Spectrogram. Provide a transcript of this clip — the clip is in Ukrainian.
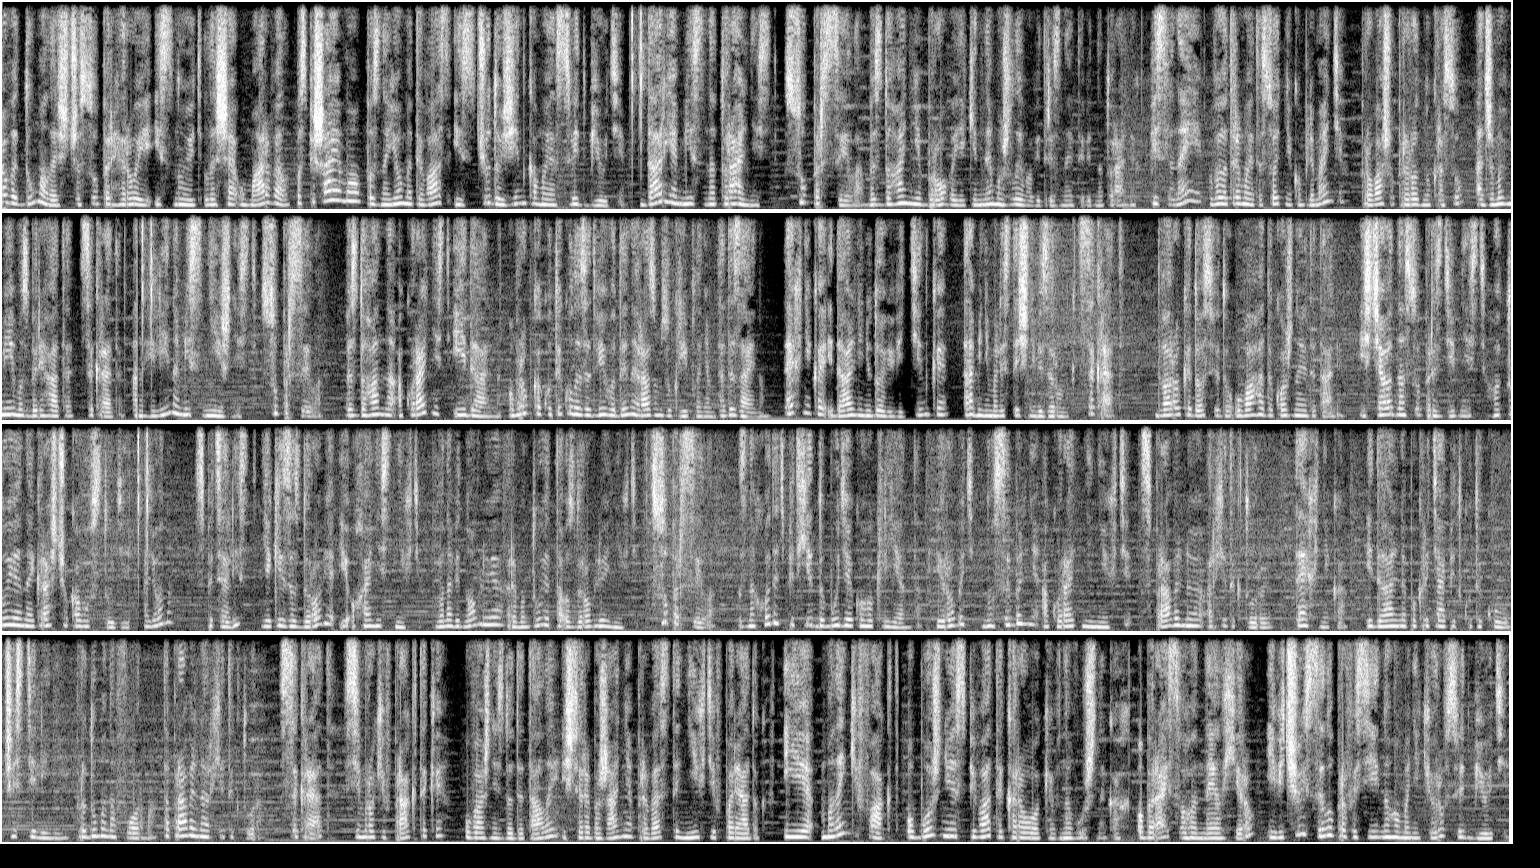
Якщо ви думали, що супергерої існують лише у Марвел, поспішаємо познайомити вас із чудо-жінками Sweet Beauty. Дар'я міс натуральність, суперсила, бездоганні брови, які неможливо відрізнити від натуральних. Після неї ви отримаєте сотні компліментів про вашу природну красу, адже ми вміємо зберігати секрети. Ангеліна міс ніжність, суперсила, бездоганна акуратність і ідеальна. Обробка кутикули за дві години разом з укріпленням та дизайном. Техніка, ідеальні нюдові відтінки та мінімалістичні візерунки. Секрет. Два роки досвіду, увага до кожної деталі. І ще одна суперздібність готує найкращу каву в студії. Альона спеціаліст, який за здоров'я і охайність нігтів. Вона відновлює, ремонтує та оздоровлює нігті. Суперсила знаходить підхід до будь-якого клієнта і робить носибельні акуратні нігті з правильною архітектурою. Техніка, ідеальне покриття під кутикулу, чисті лінії, продумана форма та правильна архітектура. Секрет, сім років практики, уважність до деталей і щире бажання привести нігті в порядок. І маленький факт обожнює співати караоке в навушниках. Обирай свого Nail Hero і відчуй силу професійного манікюру в Sweet Beauty.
